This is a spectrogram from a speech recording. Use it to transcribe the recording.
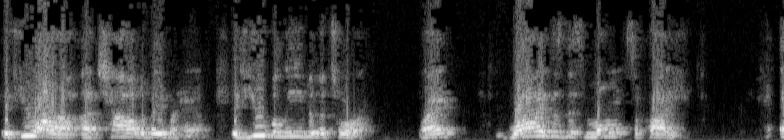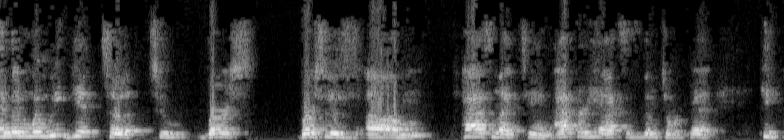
if you are a, child of Abraham, if you believe in the Torah, right? Why does this moment surprise you? And then when we get to to verse verses um, past 19, after he asks them to repent, he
